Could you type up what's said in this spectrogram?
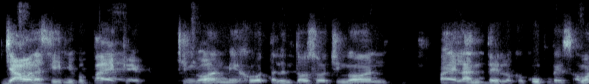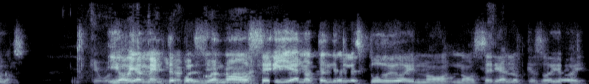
ya ahora sí, mi papá de que chingón, mi hijo, talentoso, chingón, para adelante, lo que ocupes, vámonos. Bueno. Y obviamente, pues yo no sería, no tendría el estudio y no, no sería lo que soy hoy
